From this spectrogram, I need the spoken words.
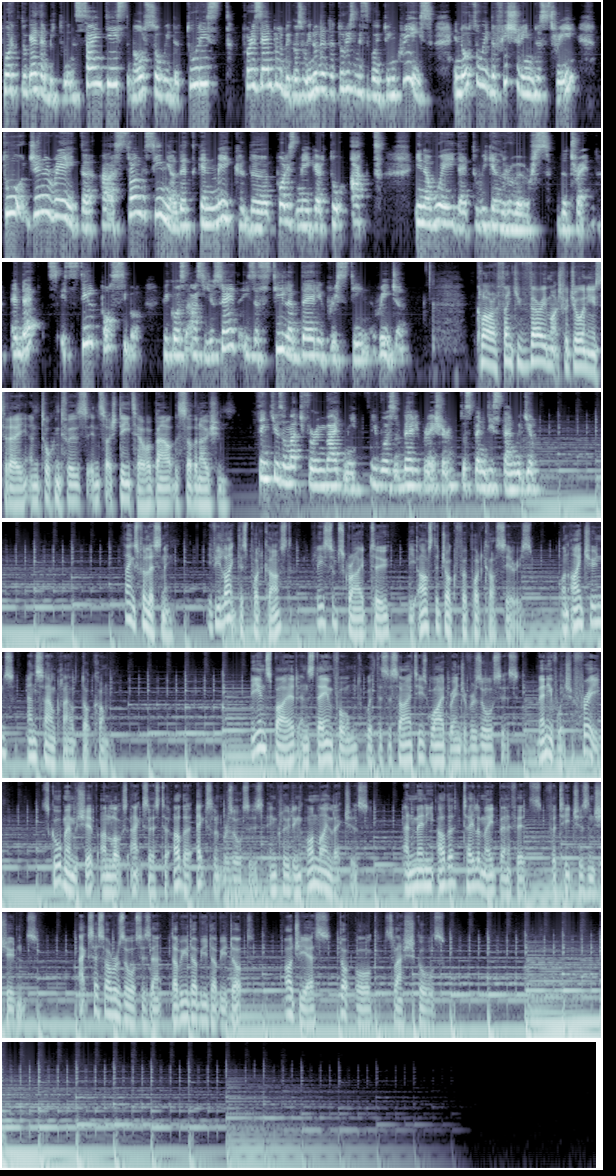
work together between scientists, but also with the tourists, for example, because we know that the tourism is going to increase, and also with the fishery industry to generate a strong signal that can make the policymaker to act in a way that we can reverse the trend. And that's it's still possible because, as you said, it's still a very pristine region. Clara, thank you very much for joining us today and talking to us in such detail about the Southern Ocean. Thank you so much for inviting me. It was a very pleasure to spend this time with you. Thanks for listening. If you like this podcast, please subscribe to the Ask the Geographer podcast series on iTunes and SoundCloud.com. Be inspired and stay informed with the Society's wide range of resources, many of which are free. School membership unlocks access to other excellent resources, including online lectures and many other tailor made benefits for teachers and students. Access our resources at www.rgs.org/schools.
